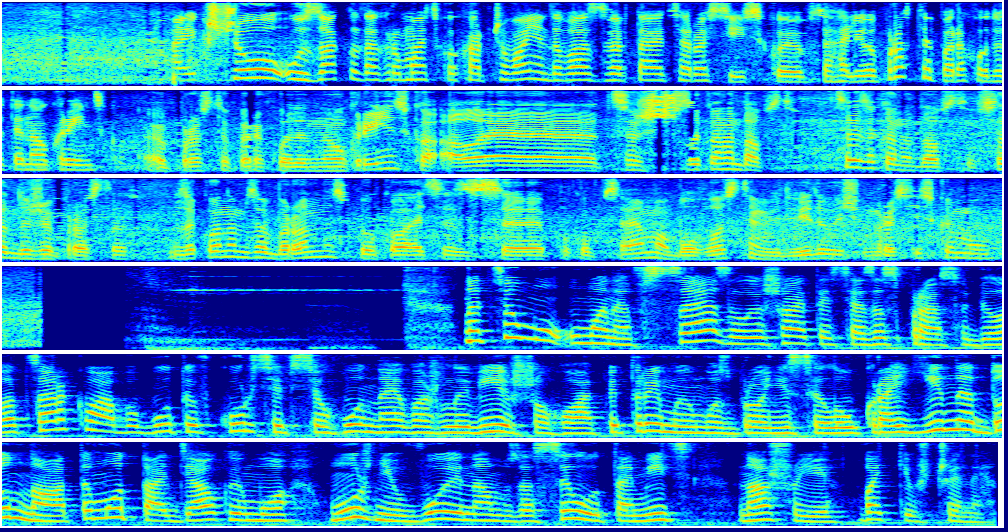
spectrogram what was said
А якщо у закладах громадського харчування до вас звертаються російською, взагалі ви просто переходите на українську? Е, Просто переходимо на українську, але це ж законодавство. Це законодавство, все дуже просто. Законом заборонено спілкуватися з покупцем або гостем, відвідувачем російською мовою. На цьому у мене все. Залишайтеся з еспресо Біла Церква, аби бути в курсі всього найважливішого. А підтримуємо збройні сили України, донатимо та дякуємо мужнім воїнам за силу та міць нашої батьківщини.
